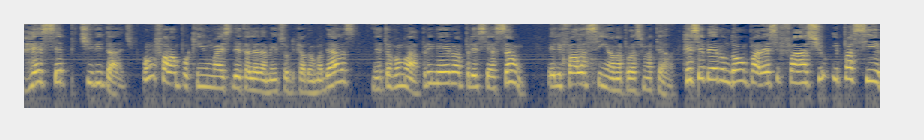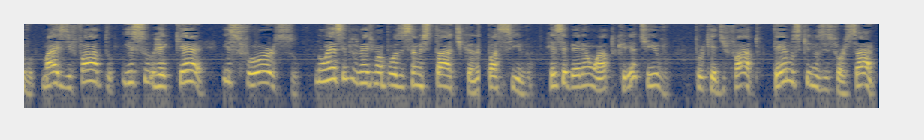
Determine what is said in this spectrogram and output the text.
receptividade. Vamos falar um pouquinho mais detalhadamente sobre cada uma delas. Então vamos lá. Primeiro, apreciação ele fala assim ó, na próxima tela: Receber um dom parece fácil e passivo, mas de fato isso requer esforço. Não é simplesmente uma posição estática, né, passiva. Receber é um ato criativo, porque de fato temos que nos esforçar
